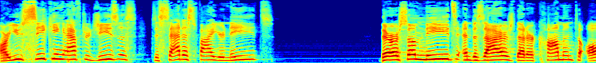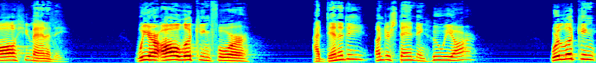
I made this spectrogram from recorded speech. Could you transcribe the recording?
Are you seeking after Jesus to satisfy your needs? There are some needs and desires that are common to all humanity. We are all looking for identity, understanding who we are. We're looking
